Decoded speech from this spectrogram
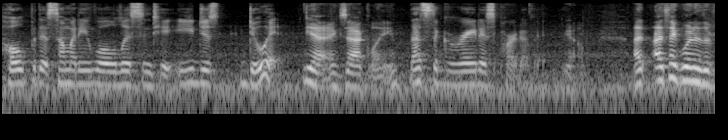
hope that somebody will listen to you. You just do it. yeah, exactly. That's the greatest part of it. Yeah. I, I think one of the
